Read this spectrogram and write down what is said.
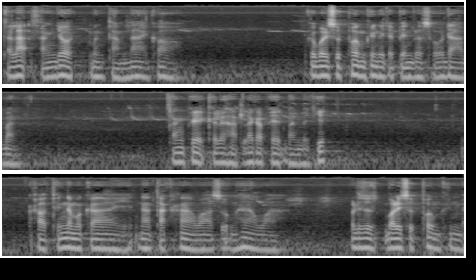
แต่ละสังโยชน์มึงทำได้ก็ คือบริสุทธิ์เพิ่มขึ้นก็จะเป็นประโสดาบันทั้งเพศกระหัดและก็เพศบันบจิต เข้าถึงนามกายหน้าตักห้าวาสูงห้าวา บริสุทธิ์บริสุทธิ์เพิ่มขึ้นไป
